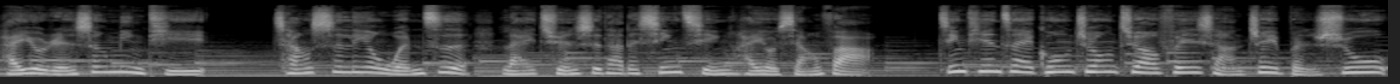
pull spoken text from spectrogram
还有人生命题，尝试利用文字来诠释他的心情还有想法。今天在空中就要分享这本书。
